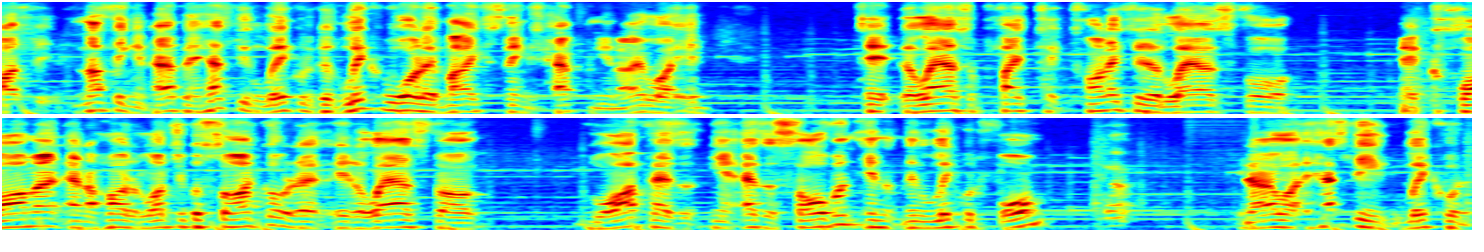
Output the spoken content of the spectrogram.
ice, but nothing can happen. It has to be liquid because liquid water makes things happen. You know, like it, it allows for plate tectonics. It allows for you know, climate and a hydrological cycle. It, it allows for life as a, you know, as a solvent in, in liquid form. Yeah. You know, like it has to be liquid.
